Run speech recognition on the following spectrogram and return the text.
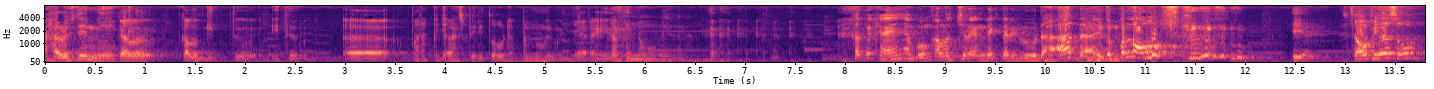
harusnya nih kalau kalau gitu itu eh, para pejalan spiritual udah penuh di penjara itu Udah penuh gitu kan. Tapi kayaknya Bung kalau Cilendek dari dulu udah ada, itu penuh. iya Sama filsuf.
